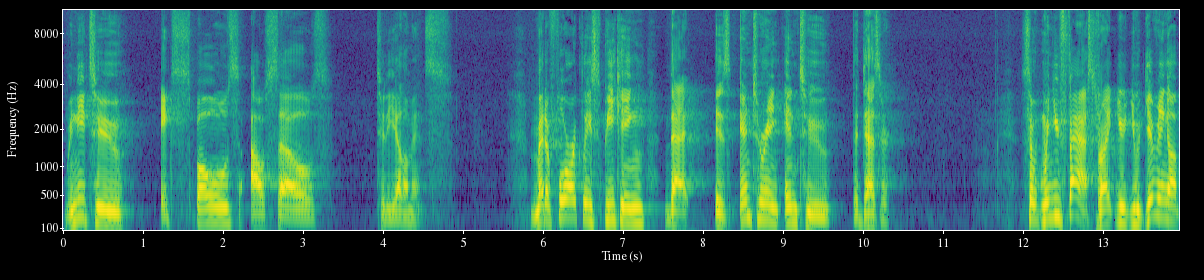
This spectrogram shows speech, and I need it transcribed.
We need to expose ourselves to the elements. Metaphorically speaking, that is entering into the desert. So when you fast, right, you, you're giving up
